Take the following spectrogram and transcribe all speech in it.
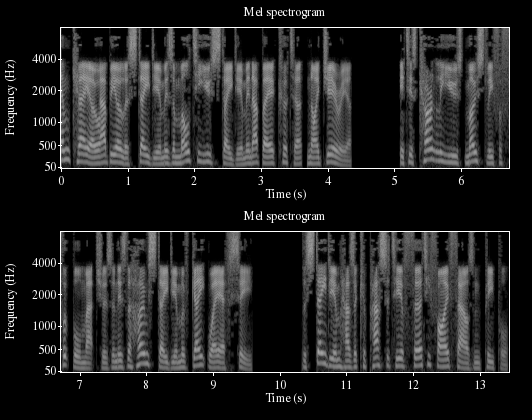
MKO Abiola Stadium is a multi-use stadium in Abeokuta, Nigeria. It is currently used mostly for football matches and is the home stadium of Gateway FC. The stadium has a capacity of 35,000 people.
